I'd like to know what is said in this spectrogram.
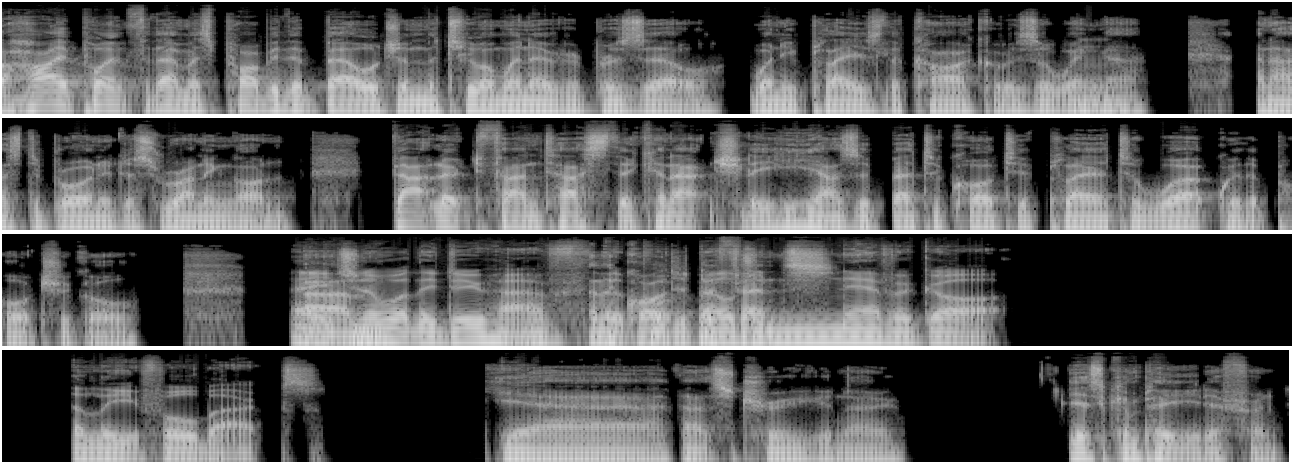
The high point for them is probably the Belgium, the two one win over Brazil when he plays Lukaku as a winger and has De Bruyne just running on. That looked fantastic, and actually he has a better quality of player to work with at Portugal. Hey, do you um, know what they do have? and the quality of Belgium defense. never got elite fullbacks. Yeah, that's true. You know, it's completely different,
